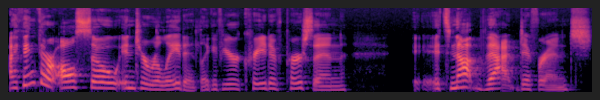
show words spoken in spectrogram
I think they're all so interrelated. Like if you're a creative person, it's not that different.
